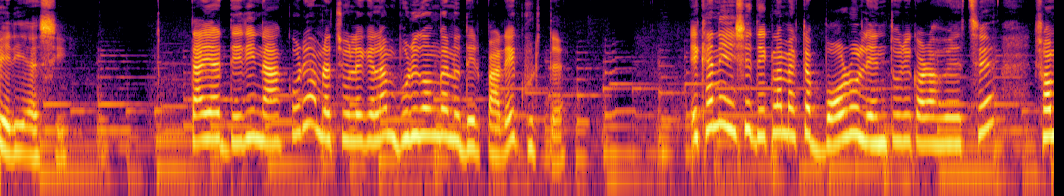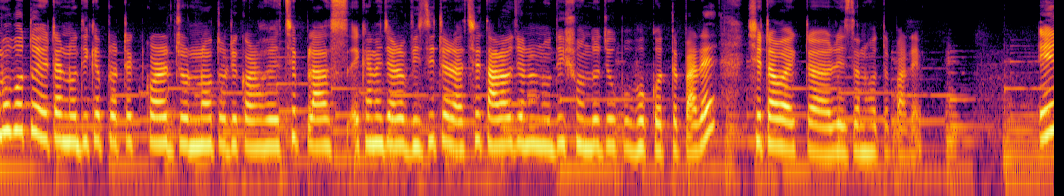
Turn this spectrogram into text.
বেরিয়ে আসি। তাই আর দেরি না করে আমরা চলে গেলাম বুড়িগঙ্গা নদীর পাড়ে ঘুরতে। এখানে এসে দেখলাম একটা বড় লেন তৈরি করা হয়েছে। সম্ভবত এটা নদীকে প্রোটেক্ট করার জন্য তৈরি করা হয়েছে। প্লাস এখানে যারা ভিজিটার আছে, তারাও যেন নদীর সৌন্দর্য উপভোগ করতে পারে, সেটাও একটা রিজন হতে পারে। এই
